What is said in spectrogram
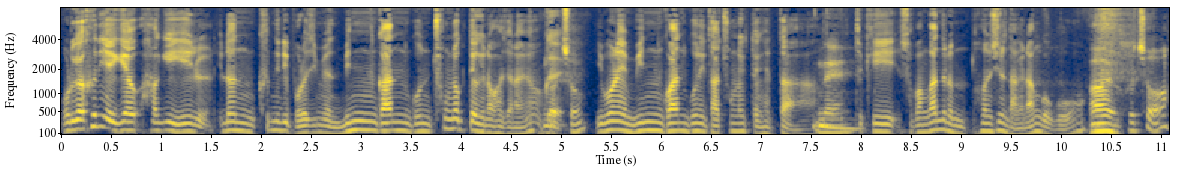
우리가 흔히 얘기하길 이런 큰일이 벌어지면 민간군 총력대응이라고 하잖아요. 네. 그렇죠. 이번에 민관군이 다 총력대응 했다. 네. 특히 소방관들은 헌신은 당연한 거고 아유, 그렇죠.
